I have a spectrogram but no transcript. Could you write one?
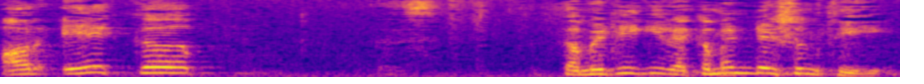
और एक कमेटी की रिकमेंडेशन थी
